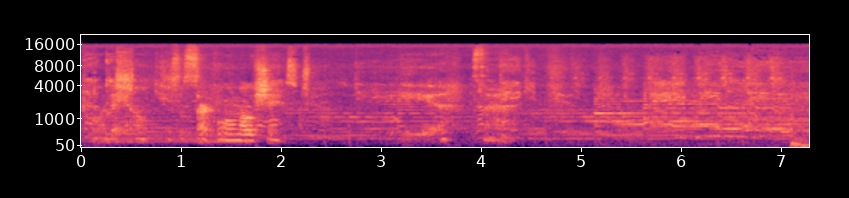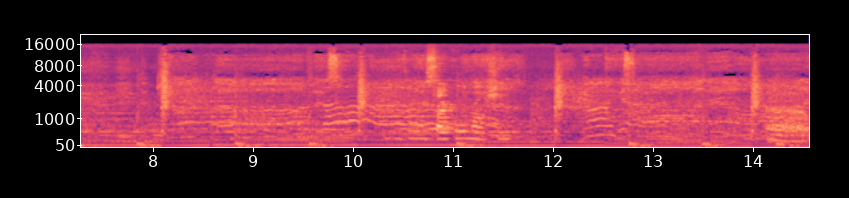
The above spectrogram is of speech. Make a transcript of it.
going down. Just a circle motion. Circle motion. Uh,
